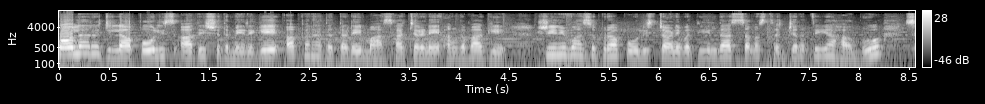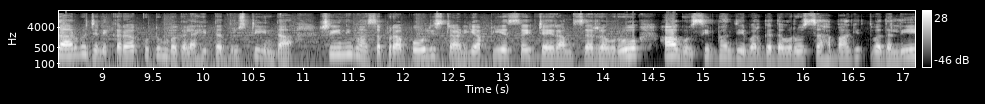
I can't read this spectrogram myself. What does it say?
ಕೋಲಾರ ಜಿಲ್ಲಾ ಪೊಲೀಸ್ ಆದೇಶದ ಮೇರೆಗೆ ಅಪರಾಧ ತಡೆ ಮಾಸಾಚರಣೆ ಅಂಗವಾಗಿ ಶ್ರೀನಿವಾಸಪುರ ಪೊಲೀಸ್ ಠಾಣೆ ವತಿಯಿಂದ ಸಮಸ್ತ ಜನತೆಯ ಹಾಗೂ ಸಾರ್ವಜನಿಕರ ಕುಟುಂಬಗಳ ಹಿತದೃಷ್ಟಿಯಿಂದ ಶ್ರೀನಿವಾಸಪುರ ಪೊಲೀಸ್ ಠಾಣೆಯ ಪಿಎಸ್ಐ ಜಯರಾಮ್ ಸರ್ ಅವರು ಹಾಗೂ ಸಿಬ್ಬಂದಿ ವರ್ಗದವರು ಸಹಭಾಗಿತ್ವದಲ್ಲಿ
